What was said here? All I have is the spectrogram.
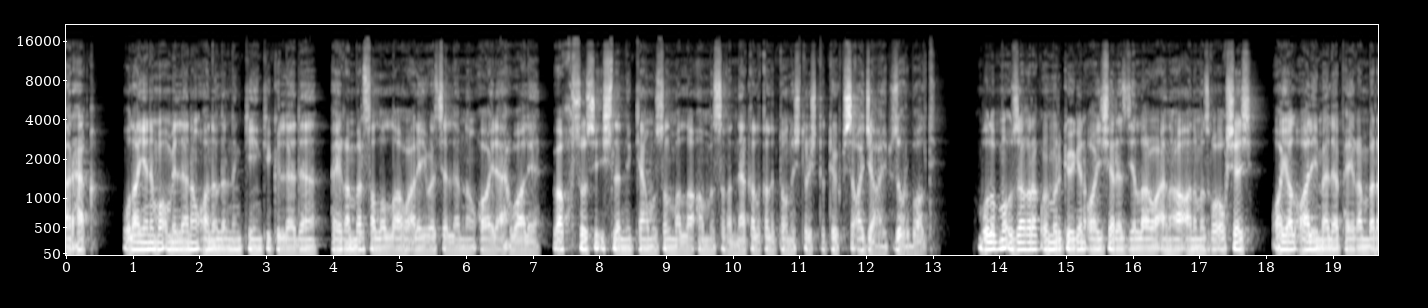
Barhaq, ular yana mu'minlarning onalarining keyingi kunlarda payg'ambar sallallohu alayhi va sallamning oila ahvoli va xususiy ishlarini keng musulmonlar ommasiga naql qilib tanishtirishda to'kpisi ajoyib zo'r bo'ldi. Bo'libmi uzoqroq umr ko'rgan Oyisha radhiyallohu anha onamizga o'xshash ayol olimalar payg'ambar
